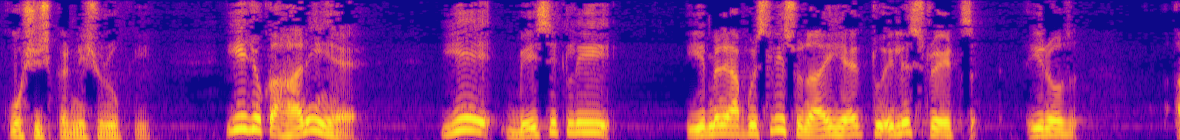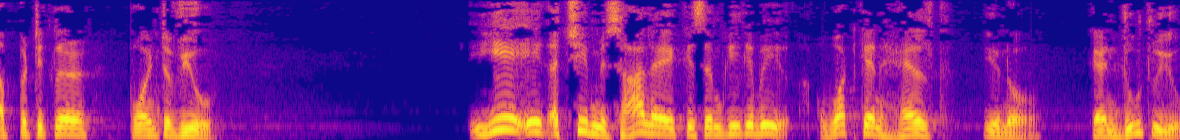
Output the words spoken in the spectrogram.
کوشش کرنی شروع کی۔ یہ جو کہانی ہے، یہ بیسکلی یہ میں نے آپ کو اس لیے سنائی ہے to illustrate you know particular point of view یہ ایک اچھی مثال ہے ایک قسم کی کہ بھائی what can health you know can do to you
